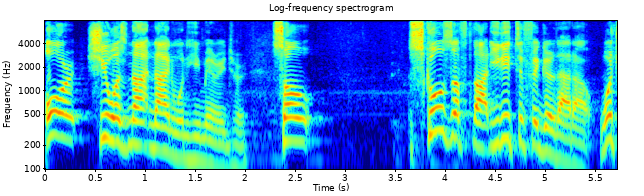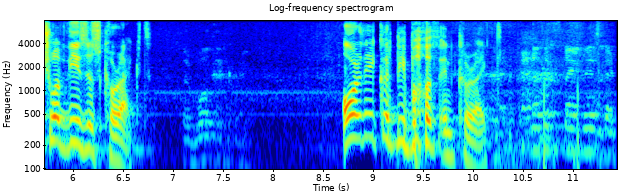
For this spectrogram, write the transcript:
or she was not nine when he married her. So, schools of thought, you need to figure that out. Which of these is correct? Or they could be both incorrect. Another claim is that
